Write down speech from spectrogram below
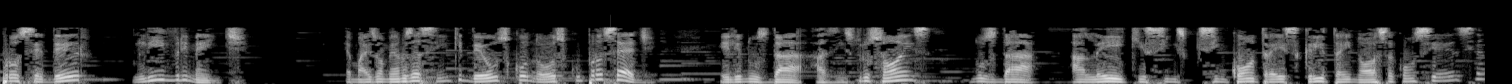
proceder livremente. É mais ou menos assim que Deus conosco procede. Ele nos dá as instruções, nos dá a lei que se, que se encontra escrita em nossa consciência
